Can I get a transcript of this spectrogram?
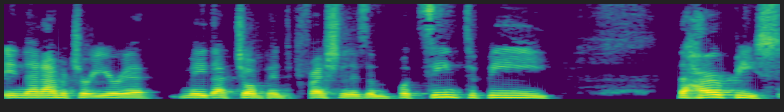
in that amateur era, made that jump into professionalism, but seemed to be the heartbeat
